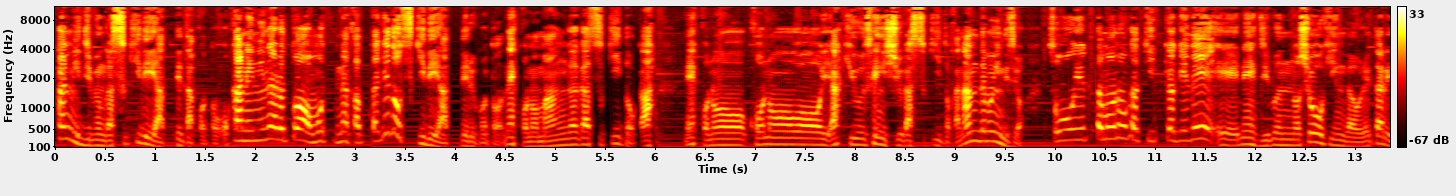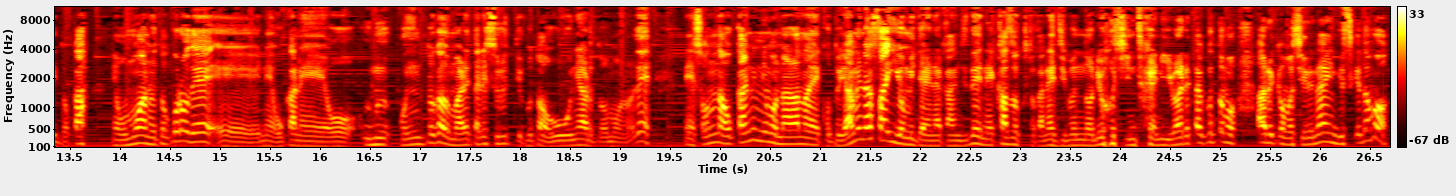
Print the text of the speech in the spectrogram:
単に自分が好きでやってたこと、お金になるとは思ってなかったけど好きでやってること、ね、この漫画が好きとか、ね、この、この野球選手が好きとか何でもいいんですよ。そういったものがきっかけで、えー、ね、自分の商品が売れたりとか、ね、思わぬところで、えー、ね、お金を生むポイントが生まれたりするっていうことは往々にあると思うので、ね、そんなお金にもならないことやめなさいよみたいな感じでね、家族とかね、自分の両親とかに言われたこともあるかもしれないんですけども、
